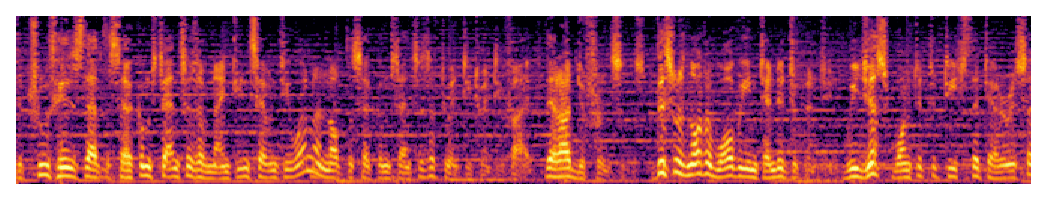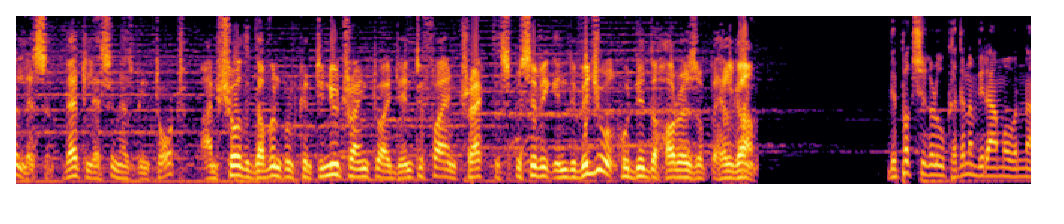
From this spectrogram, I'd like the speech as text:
The truth is that the circumstances of 1971 are not the circumstances of 2025. There are differences. This was not a war we intended to continue. We just wanted to teach the terrorists a lesson. That lesson has been taught. I'm sure the government will continue trying to identify and track the specific individual who did the horrors of Pahalgam. ವಿಪಕ್ಷಗಳು ಕದನ ವಿರಾಮವನ್ನು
